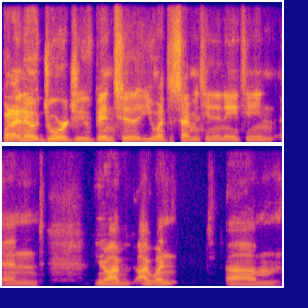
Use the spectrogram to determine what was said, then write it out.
but I know George, you've been to you went to 17 and 18, and you know I I went um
